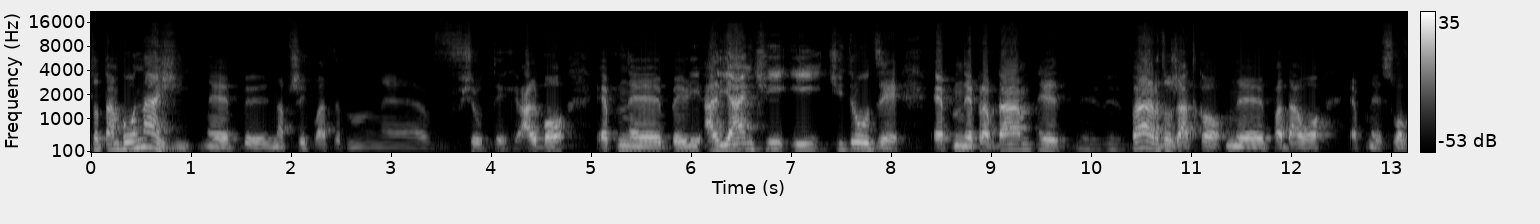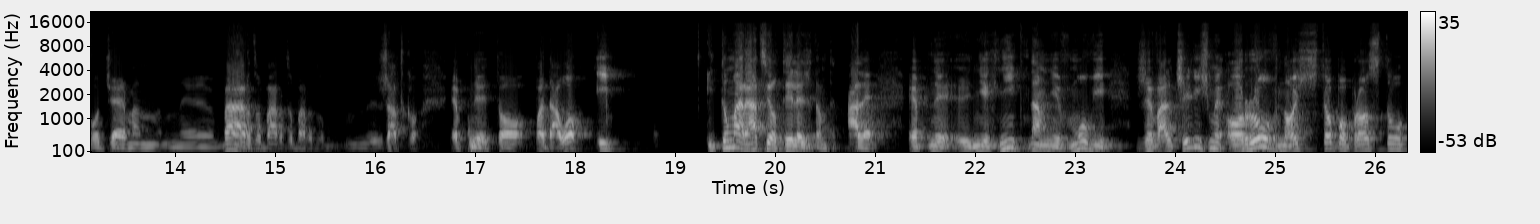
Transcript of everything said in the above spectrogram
to tam było nazi na przykład wśród tych, albo byli alianci i ci drudzy, prawda? Bardzo rzadko padało słowo German, bardzo, bardzo, bardzo rzadko to padało i i tu ma rację o tyle, że tam, ale niech nikt nam nie wmówi, że walczyliśmy o równość, to po prostu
